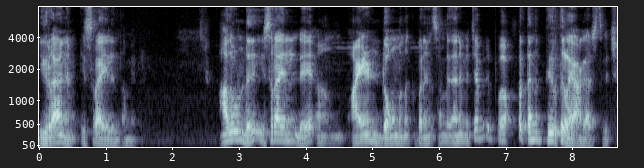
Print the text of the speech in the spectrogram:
ഇറാനും ഇസ്രായേലും തമ്മിൽ. അതുകൊണ്ട് ഇസ്രായേലിന്റെ അയൺ ഡോം എന്നൊക്കെ പറയുന്ന സംവിധാനം വെച്ച് അവർ അപ്പം തന്നെ തീർത്തുകളെ ആകാശത്ത് വെച്ച്.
